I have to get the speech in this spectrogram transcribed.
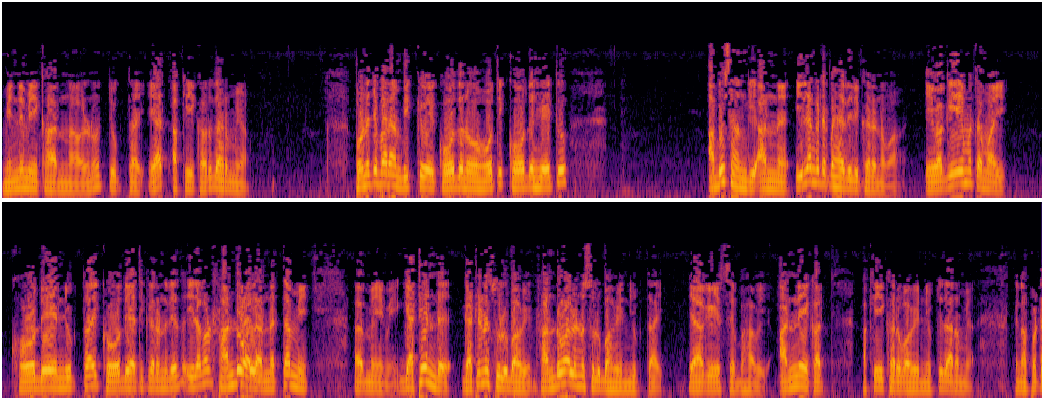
මෙන්න මේ කාරණාවලනොත් යුක්තයි. එයත් අකීකරු ධර්මයක්. පුණජපරම් භික්කවේ කෝදනෝ හෝති කෝද හේතු අபிසංගි අන්න ඊළඟට පැහැදිලි කරනවා. ඒ වගේම තමයි ක්‍රෝධයෙන් යුක්තයි ක්‍රෝධය ඇති කරන දේ ඊළඟට රණ්ඩු වලන්න නැත්තම් මේ මේ මේ ගැටෙන්න ගැටෙන සුළු භවෙන් රණ්ඩු වලන සුළු භවෙන් යුක්තයි. එයාගේ ස්වභාවය. අන්න ඒකත් අකීකර භවෙන් යුක්ත ධර්මයක්. දැන් අපට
